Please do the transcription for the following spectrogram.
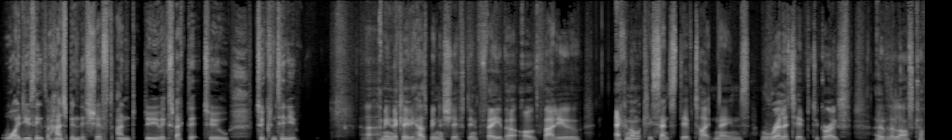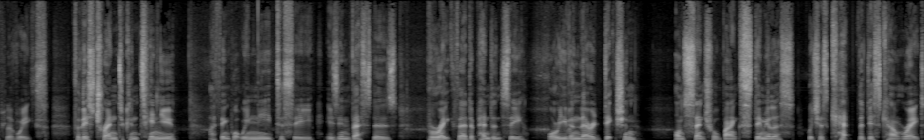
Why do you think there has been this shift, and do you expect it to to continue? Uh, I mean, there clearly has been a shift in favour of value economically sensitive type names relative to growth over the last couple of weeks. For this trend to continue, I think what we need to see is investors break their dependency or even their addiction on central bank stimulus, which has kept the discount rate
